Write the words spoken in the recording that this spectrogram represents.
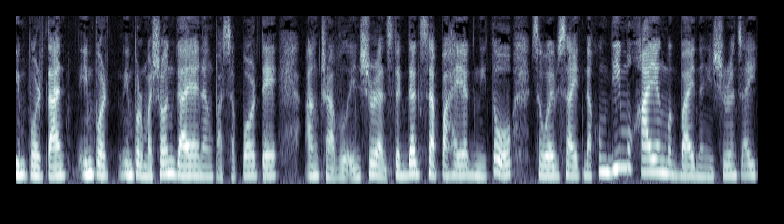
important import, impormasyon gaya ng pasaporte, ang travel insurance. Dagdag sa pahayag nito sa website na kung di mo kayang magbayad ng insurance ay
